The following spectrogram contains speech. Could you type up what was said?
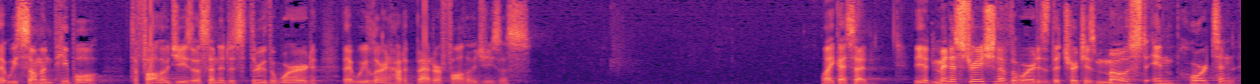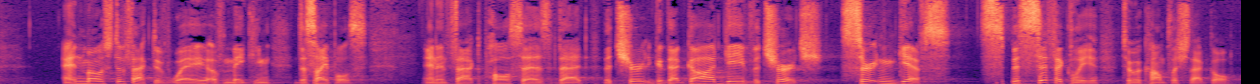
that we summon people to follow Jesus, and it is through the Word that we learn how to better follow Jesus. Like I said, the administration of the Word is the church's most important and most effective way of making disciples. And in fact, Paul says that, the church, that God gave the church certain gifts specifically to accomplish that goal.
